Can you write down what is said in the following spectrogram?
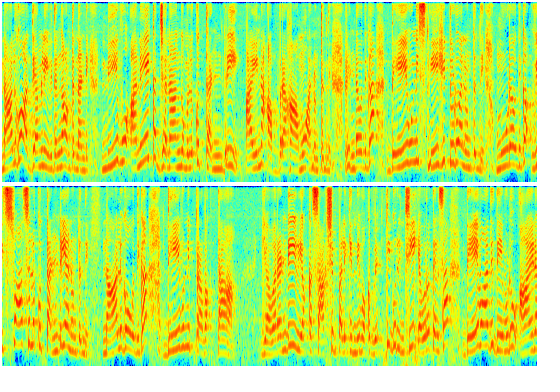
నాలుగో అధ్యాయంలో ఈ విధంగా ఉంటుందండి. నీవు అనేక జనాంగములకు తండ్రి అయిన అబ్రహాము అని ఉంటుంది. రెండవదిగా దేవుని స్నేహితుడు అని ఉంటుంది. మూడవదిగా విశ్వాసులకు తండ్రి అని ఉంటుంది. నాలుగవదిగా దేవుని ప్రవక్త. ఎవరండి? ఈ యొక్క సాక్ష్యం పలికింది. ఒక వ్యక్తి గురించి ఎవరో తెలుసా? దేవాది దేవుడు ఆయన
